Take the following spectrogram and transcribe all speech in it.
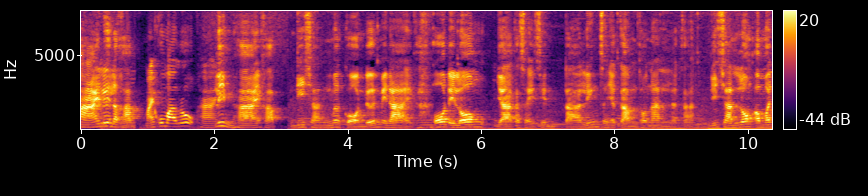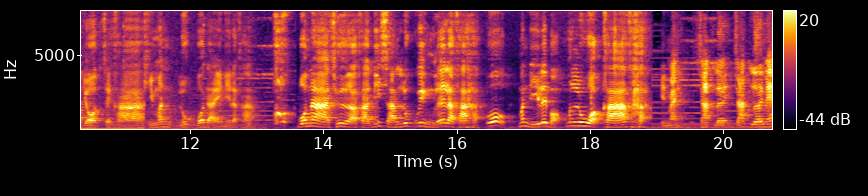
หายเลยเหรอครับ หมายความว่าโรคหาย ลิ้นหายครับ ดิฉันเมื่อก่อนเดินไม่ได้ครับพอได้ลองยากระใสเซนตาลิ้นศัลยกรรมเท่านั้นแหละครับดิฉันลองเอามาหยอดใส่ขาที่มันลุกบ่ได้นี่แหละค่ะบน่าเชื่อค่ะ ดิฉันลุกวิ่งเลยล่ะค่ะ โอ้ มันดีเลยบอก มันลวกขาค่ะ เห็นไหมชัดเลยชัดเลยแม่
